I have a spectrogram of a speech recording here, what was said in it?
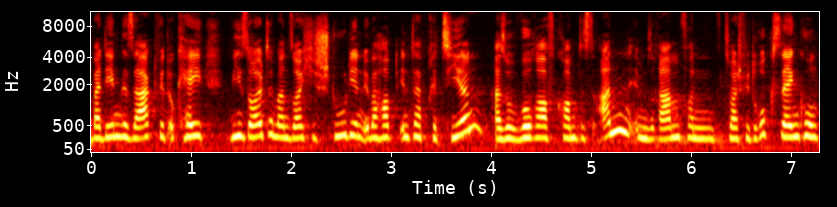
bei dem gesagt wird, okay, wie sollte man solche Studien überhaupt interpretieren? Also worauf kommt es an im Rahmen von zum Beispiel Drucksenkung?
